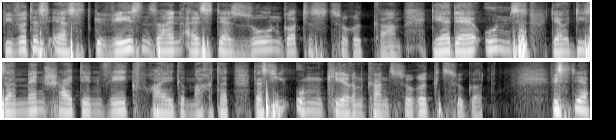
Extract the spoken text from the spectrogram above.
Wie wird es erst gewesen sein, als der Sohn Gottes zurückkam, der, der uns, der dieser Menschheit den Weg frei gemacht hat, dass sie umkehren kann zurück zu Gott. Wisst ihr,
